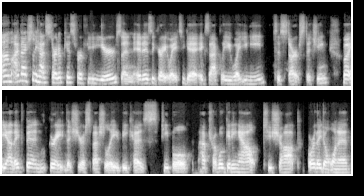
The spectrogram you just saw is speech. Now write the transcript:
Um, I've actually had startup kits for a few years, and it is a great way to get exactly what you need to start stitching. But yeah, they've been great this year, especially because people have trouble getting out to shop or they don't want to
